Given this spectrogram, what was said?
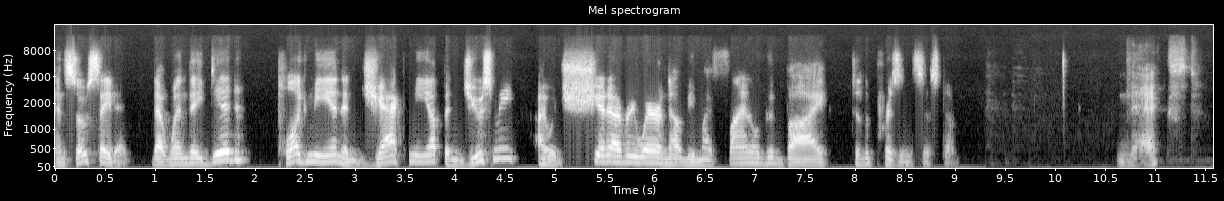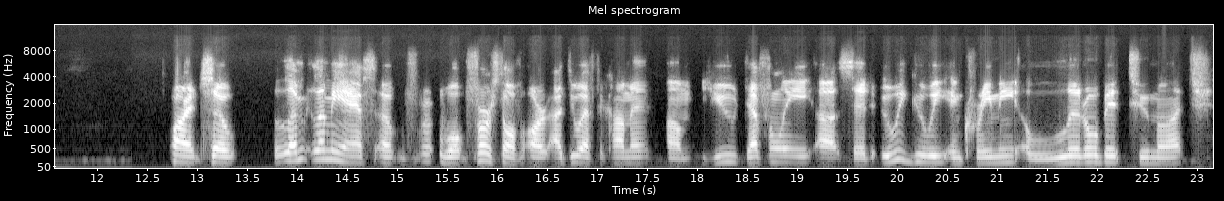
and so sated that when they did plug me in and jack me up and juice me i would shit everywhere and that would be my final goodbye to the prison system next All right, so let me let me ask. Uh, f- well, first off, Art, I do have to comment. Um, you definitely uh, said ooey gooey and creamy a little bit too much.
